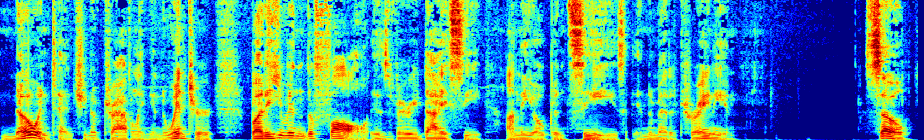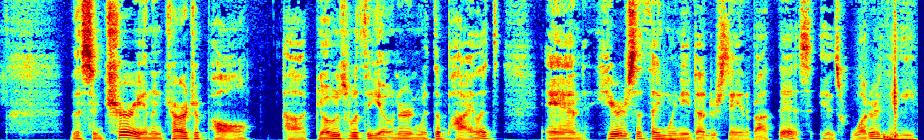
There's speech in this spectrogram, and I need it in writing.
no intention of traveling in the winter but even the fall is very dicey on the open seas in the mediterranean. So the centurion in charge of paul uh, goes with the owner and with the pilot and here's the thing we need to understand about this is what are the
